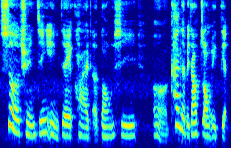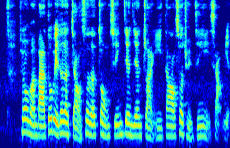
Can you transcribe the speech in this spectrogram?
社群经营这一块的东西，呃，看得比较重一点，所以我们把杜比这个角色的重心渐渐转移到社群经营上面。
